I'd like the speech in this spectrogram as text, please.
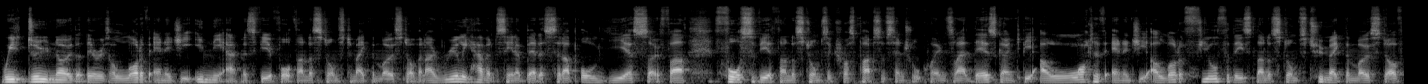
we do know that there is a lot of energy in the atmosphere for thunderstorms to make the most of. And I really haven't seen a better setup all year so far for severe thunderstorms across parts of central Queensland. There's going to be a lot of energy, a lot of fuel for these thunderstorms to make the most of,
